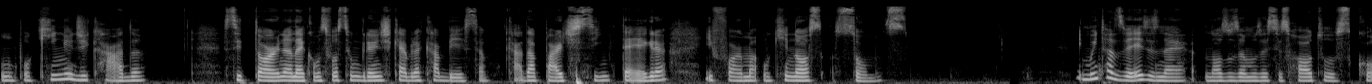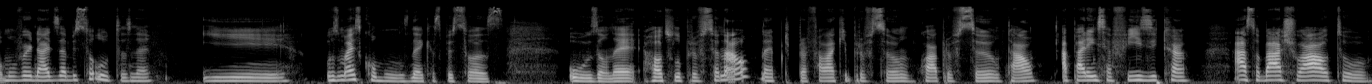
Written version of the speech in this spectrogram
um pouquinho de cada se torna, né, como se fosse um grande quebra-cabeça. Cada parte se integra e forma o que nós somos. E muitas vezes, né, nós usamos esses rótulos como verdades absolutas, né? E os mais comuns, né, que as pessoas usam, né? Rótulo profissional, né, para falar que profissão, qual a profissão, tal. Aparência física. Ah, sou baixo, alto,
